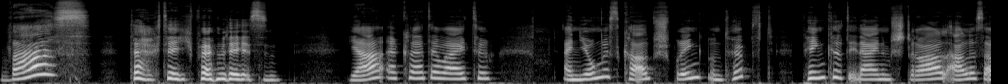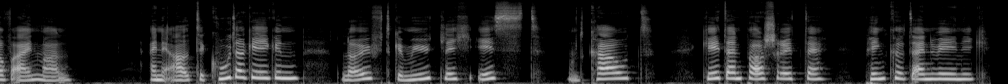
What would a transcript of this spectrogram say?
Was? dachte ich beim Lesen. Ja, erklärt er weiter, ein junges Kalb springt und hüpft, pinkelt in einem Strahl alles auf einmal. Eine alte Kuh dagegen läuft gemütlich, isst und kaut, geht ein paar Schritte, pinkelt ein wenig,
